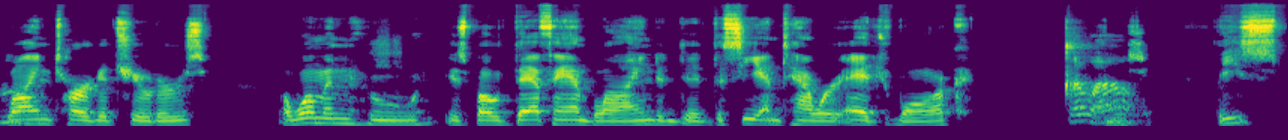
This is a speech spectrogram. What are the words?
Mm. blind target shooters, a woman who is both deaf and blind and did the CN Tower Edge walk. Oh wow! These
